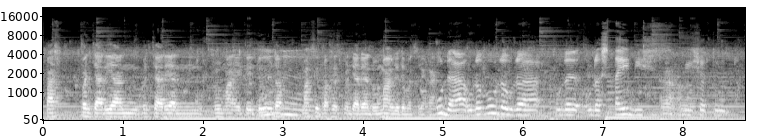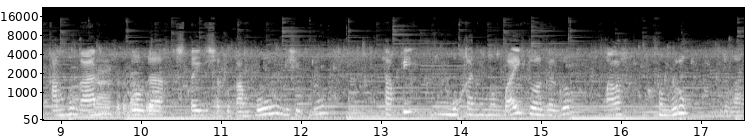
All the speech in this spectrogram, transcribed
Pas pencarian pencarian rumah itu itu udah Mm-mm. masih proses pencarian rumah gitu maksudnya kan? udah udah gua udah udah udah udah stay di Ah, di suatu kampung kan. Ah, gua kampung. udah stay di suatu kampung di situ. Tapi bukannya membaik keluarga gua malah memburuk gitu kan.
